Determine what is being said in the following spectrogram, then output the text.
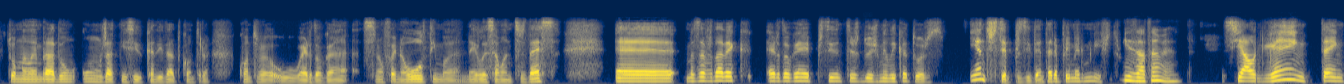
estou-me a lembrar de um, um já tinha sido candidato contra, contra o Erdogan, se não foi na última, na eleição antes dessa. Uh, mas a verdade é que Erdogan é presidente desde 2014. E antes de ser presidente era primeiro-ministro. Exatamente. Se alguém tem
